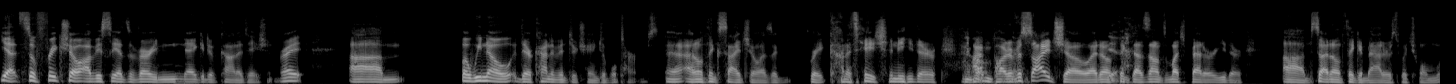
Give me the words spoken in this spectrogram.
yeah. So freak show obviously has a very negative connotation, right? Um, but we know they're kind of interchangeable terms. And I don't think sideshow has a great connotation either. I'm part of a sideshow. I don't Yeah. think that sounds much better either. Um, so I don't think it matters which one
